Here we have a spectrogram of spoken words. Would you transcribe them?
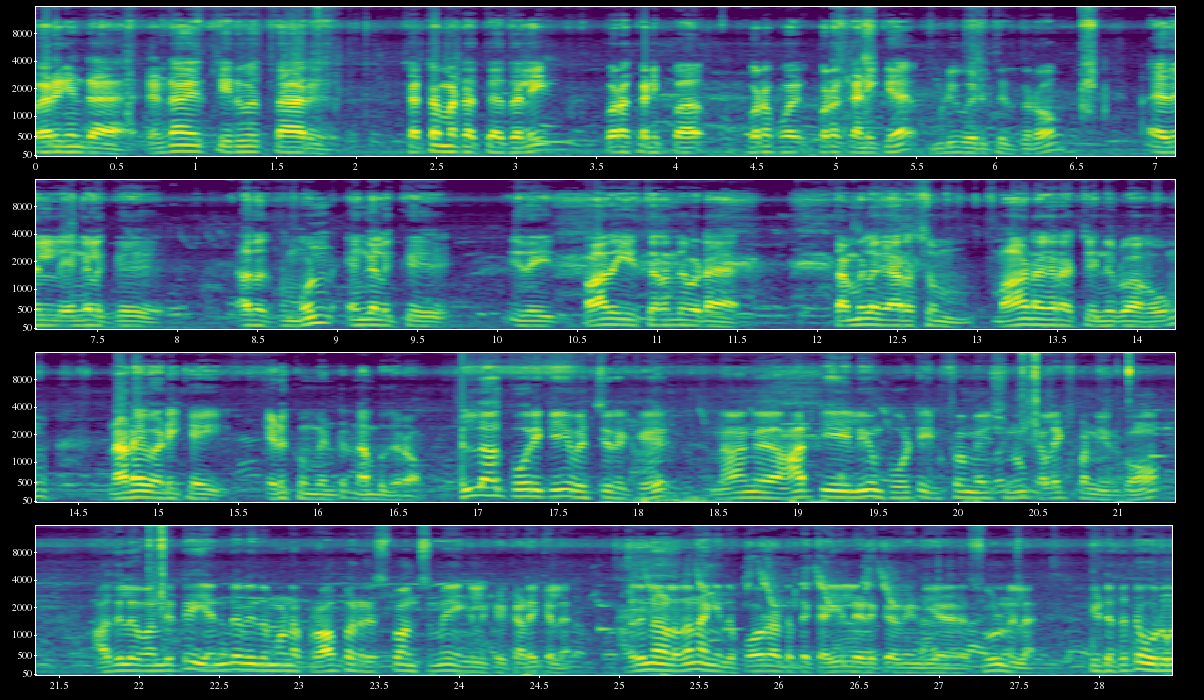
வருகின்ற ரெண்டாயிரத்தி இருபத்தாறு சட்டமன்ற தேர்தலை புறக்கணிப்பா புறப்ப புறக்கணிக்க முடிவு எடுத்திருக்கிறோம். அதில் எங்களுக்கு அதற்கு முன் எங்களுக்கு இதை பாதையை திறந்துவிட தமிழக அரசும் மாநகராட்சி நிர்வாகமும் நடவடிக்கை எடுக்கும் என்று நம்புகிறோம். எல்லா கோரிக்கையும் வச்சிருக்கு. நாங்கள் ஆர்டிஐலையும் போட்டு இன்ஃபர்மேஷனும் கலெக்ட் பண்ணியிருக்கோம். அதில் வந்துட்டு எந்த விதமான ப்ராப்பர் ரெஸ்பான்ஸுமே எங்களுக்கு கிடைக்கல. அதனால தான் நாங்கள் இந்த போராட்டத்தை கையில் எடுக்க வேண்டிய சூழ்நிலை. கிட்டத்தட்ட ஒரு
